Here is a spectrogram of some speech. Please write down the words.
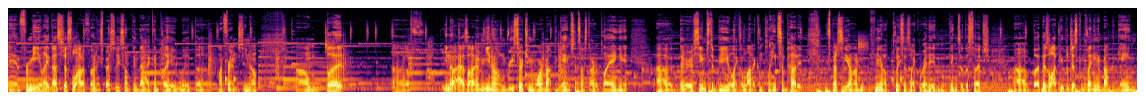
and for me, like that's just a lot of fun, especially something that I can play with uh, my friends, you know. Um, but uh, you know, as I'm you know researching more about the game since I started playing it, uh, there seems to be like a lot of complaints about it, especially on you know places like Reddit and things of the such. Uh, but there's a lot of people just complaining about the game.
